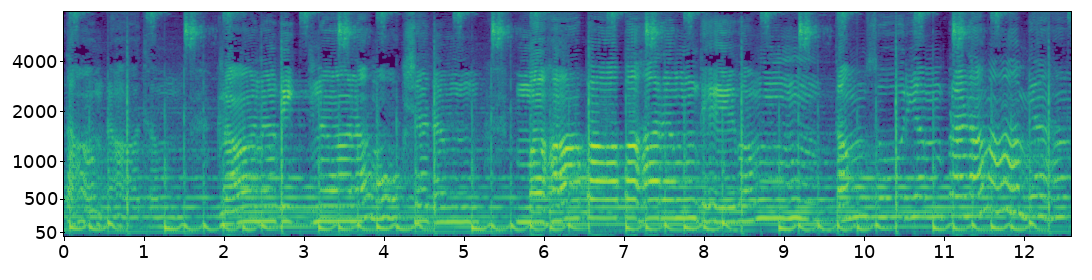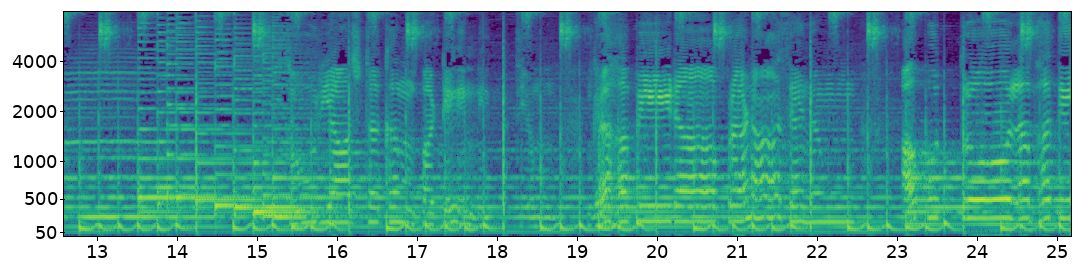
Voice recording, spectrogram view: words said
जगतां नाथं ज्ञानविज्ञानमोक्षदं महापापहरं देवं तं सूर्यं प्रणमाम्यहम्। सूर्याष्टकं पटे नित्यं ग्रहपीडा प्रणाशनम् अपुत्रो लभते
